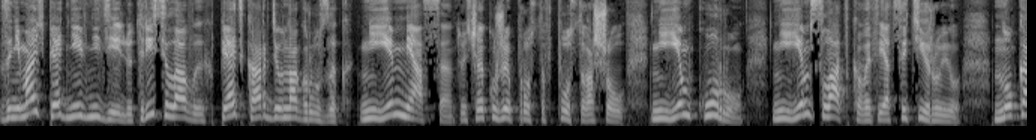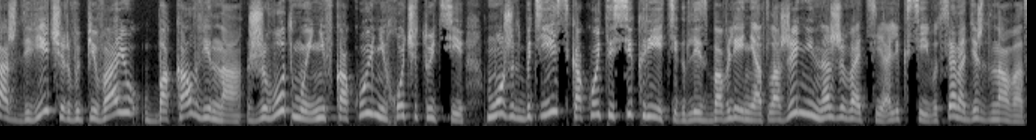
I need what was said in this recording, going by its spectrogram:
Занимаюсь 5 дней в неделю, 3 силовых, 5 кардионагрузок. Не ем мясо, то есть человек уже просто в пост вошел. Не ем куру, не ем сладкого, это я цитирую. Но каждый вечер выпиваю бокал вина. Живот мой ни в какую не хочет уйти. Может быть, есть какой-то секретик для избавления отложений на животе? Алексей, вот вся надежда на вас.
